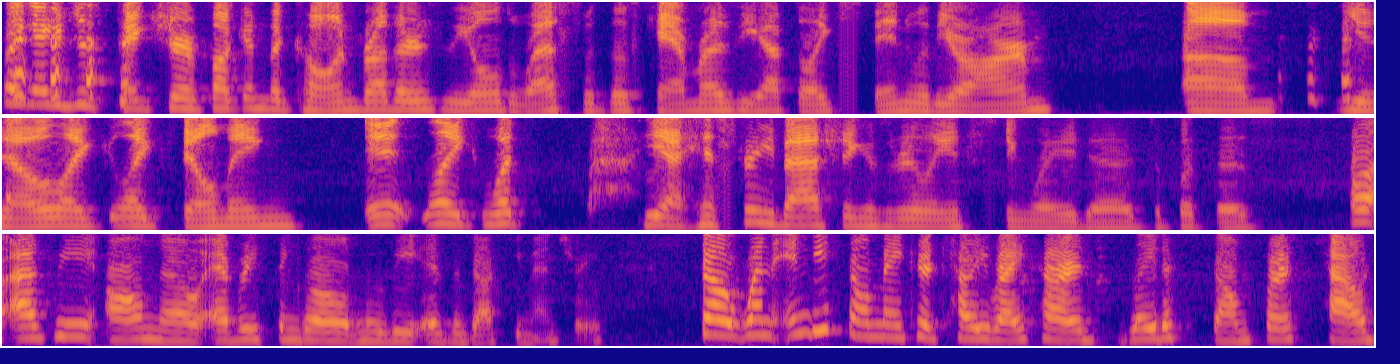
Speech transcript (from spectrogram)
like I can just picture fucking the Coen brothers in the old west with those cameras you have to like spin with your arm. Um, you know, like like filming it like what yeah, history bashing is a really interesting way to to put this. Well, as we all know, every single movie is a documentary. So, when indie filmmaker Kelly Reichardt's latest film, First Cow,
